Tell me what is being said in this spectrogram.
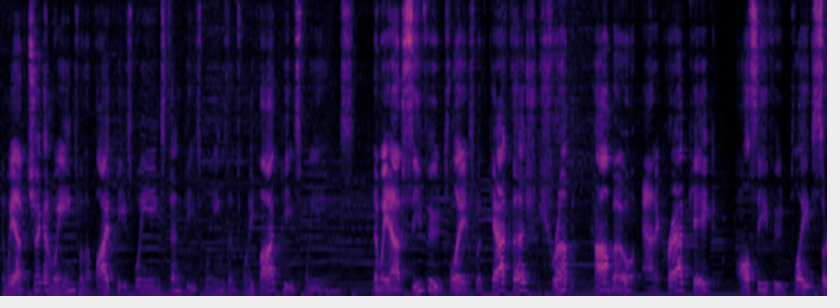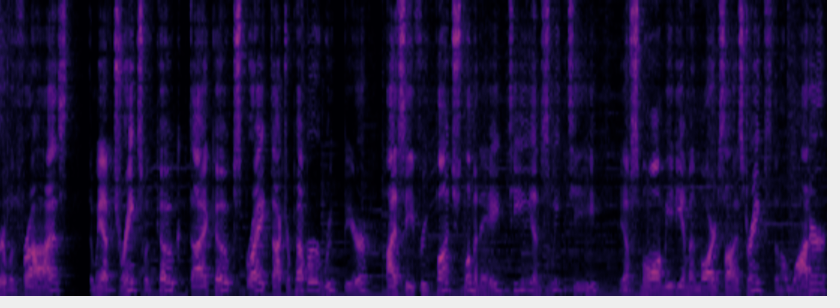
Then we have chicken wings with a five piece wings, 10 piece wings, and 25 piece wings. Then we have seafood plates with catfish, shrimp, combo, and a crab cake. All seafood plates served with fries. Then we have drinks with Coke, Diet Coke, Sprite, Dr. Pepper, root beer, Hi-C fruit punch, lemonade, tea, and sweet tea. You have small, medium, and large size drinks, then a water.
